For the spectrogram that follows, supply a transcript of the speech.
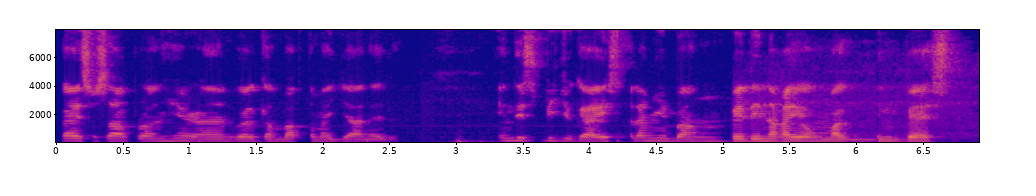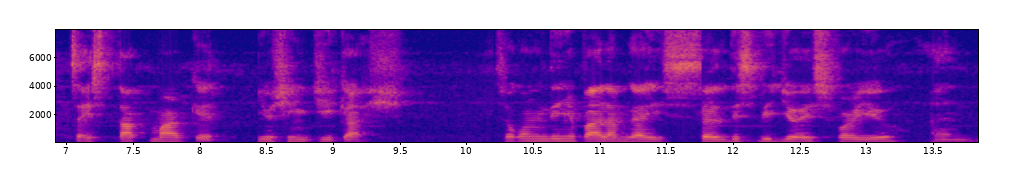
Guys, what's up here and welcome back to my channel. In this video guys, alam niyo bang pwede na kayong mag-invest sa stock market using GCash. So kung hindi niyo pa alam guys, well this video is for you and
